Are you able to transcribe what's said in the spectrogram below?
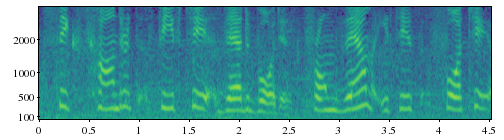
650 dead bodies. From them, it is 40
